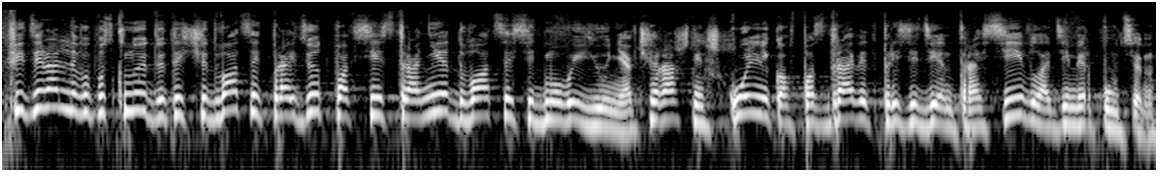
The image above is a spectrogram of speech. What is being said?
Федеральный выпускной 2020 пройдет по всей стране 27 июня. Вчерашних школьников поздравит президент России Владимир Путин.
